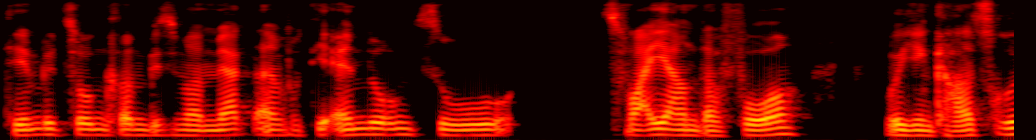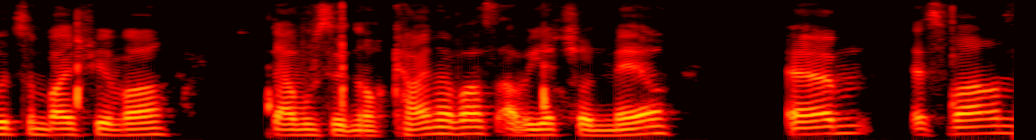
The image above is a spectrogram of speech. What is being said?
themenbezogen gerade ein bisschen, man merkt einfach die Änderung zu zwei Jahren davor, wo ich in Karlsruhe zum Beispiel war. Da wusste noch keiner was, aber jetzt schon mehr. Ähm, es waren,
